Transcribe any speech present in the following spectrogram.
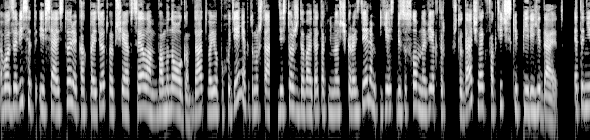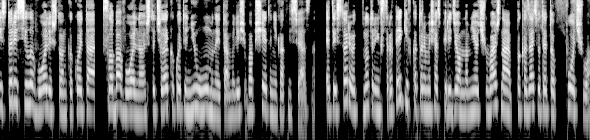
Вот зависит и вся история, как пойдет вообще в целом во многом, да, твое похудение, потому что здесь тоже давай, да, так немножечко разделим. Есть, безусловно, вектор, что, да, человек фактически переедает. Это не история силы воли, что он какой-то слабовольный, что человек какой-то неумный там, или еще вообще это никак не связано. Это история внутренних стратегий, в которые мы сейчас перейдем, но мне очень важно показать вот эту почву.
